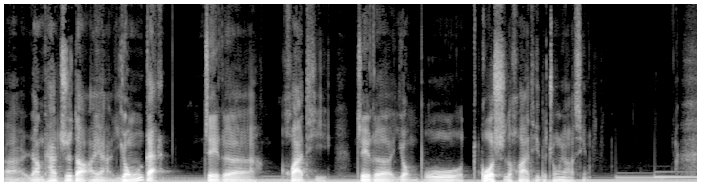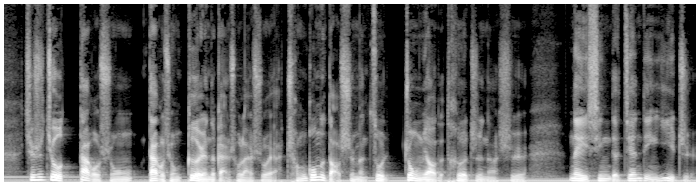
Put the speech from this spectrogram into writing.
啊，让他知道，哎呀，勇敢这个话题，这个永不过时的话题的重要性。其实就大狗熊大狗熊个人的感受来说呀，成功的导师们最重要的特质呢是内心的坚定意志，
